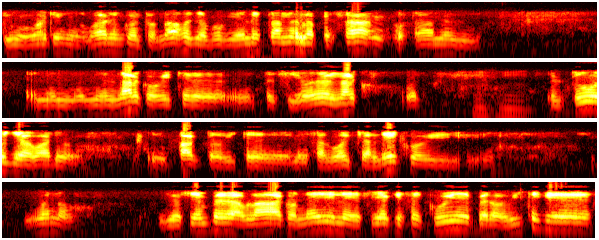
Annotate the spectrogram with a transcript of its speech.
tuvo varios, varios encontronazos ya, porque él está en la pesada, estaba en el, en el, en el narco, viste, persiguió del narco. Bueno, él tuvo ya varios impactos, viste, le salvó el chaleco y, y bueno, yo siempre hablaba con él y le decía que se cuide, pero viste que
